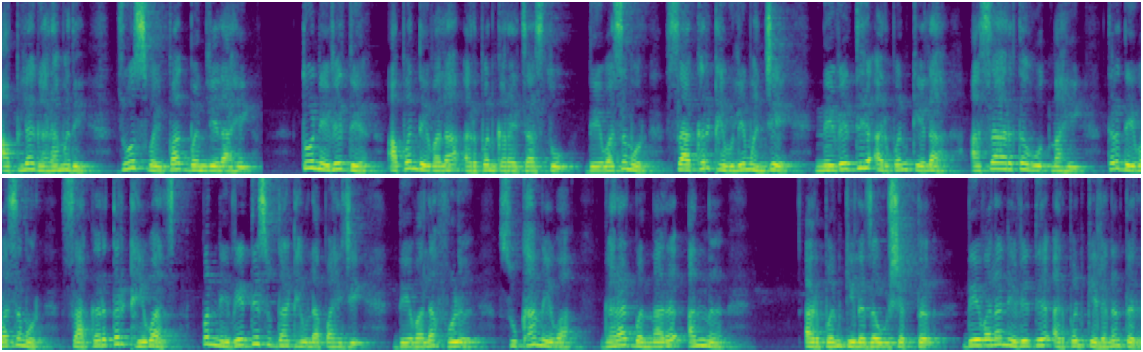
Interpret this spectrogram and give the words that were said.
आपल्या घरामध्ये जो स्वयंपाक बनलेला आहे तो नैवेद्य आपण देवाला अर्पण करायचा असतो. देवासमोर साखर ठेवली म्हणजे नैवेद्य अर्पण केला असा अर्थ होत नाही. तर देवासमोर साखर तर ठेवाच पण नैवेद्यसुद्धा ठेवला पाहिजे. देवाला फळं सुखामेवा घरात बनणारं अन्न अर्पण केलं जाऊ शकतं. देवाला नैवेद्य अर्पण केल्यानंतर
